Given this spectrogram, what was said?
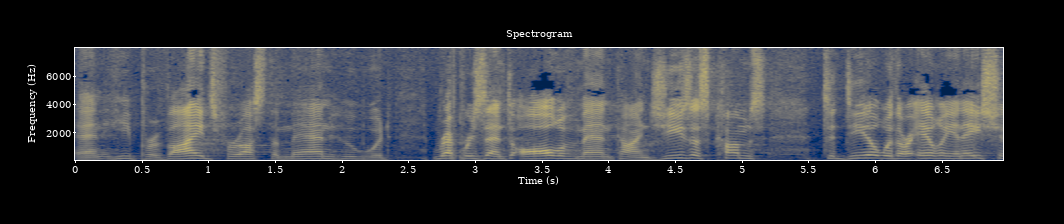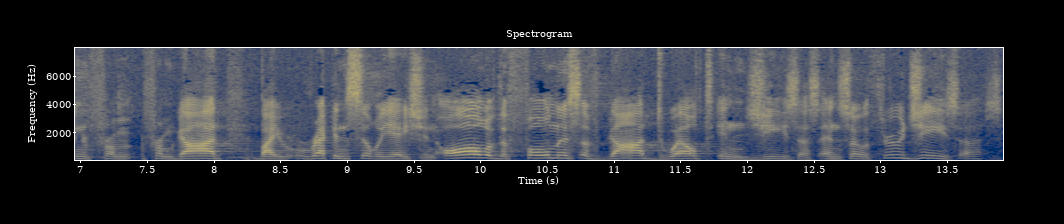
and he provides for us the man who would represent all of mankind. Jesus comes to deal with our alienation from, from God by reconciliation. All of the fullness of God dwelt in Jesus. And so through Jesus,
